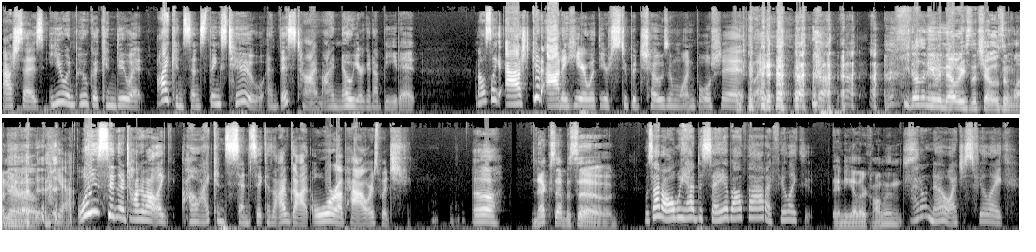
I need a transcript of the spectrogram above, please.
Ash says, You and Puka can do it. I can sense things too. And this time, I know you're going to beat it. And I was like, Ash, get out of here with your stupid chosen one bullshit. Like, He doesn't even know he's the chosen one No. yet. yeah. Well, he's sitting there talking about, like, oh, I can sense it because I've got aura powers, which, ugh. Next episode. Was that all we had to say about that? I feel like Any other comments? I don't know. I just feel like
